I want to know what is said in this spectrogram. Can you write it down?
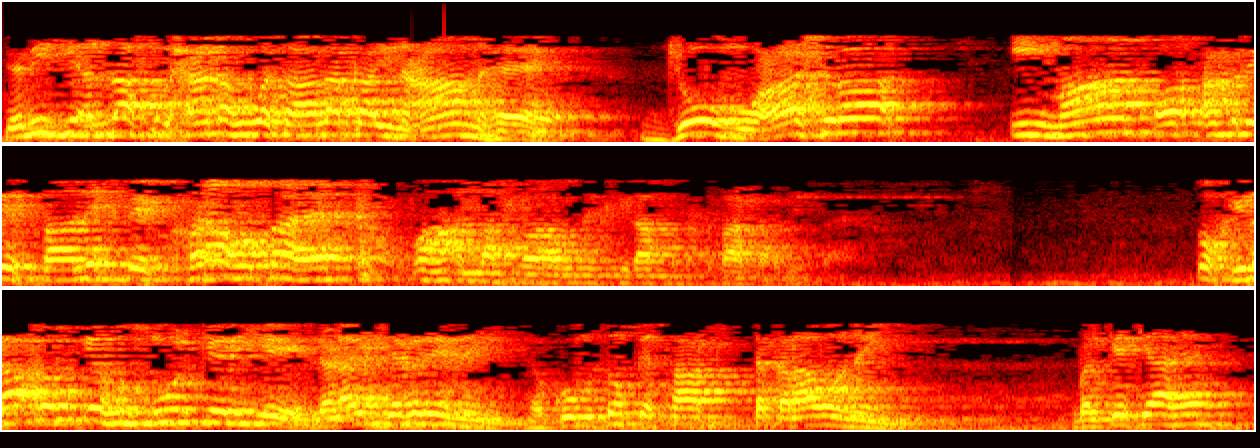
یعنی یہ اللہ سبحانہ ہوا تعالیٰ کا انعام ہے جو معاشرہ ایمان اور عمل صالح پہ کھڑا ہوتا ہے، وہاں اللہ تعالیٰ انہیں خلافت عطا کر دیتا ہے۔ تو خلافت کے حصول کے لیے لڑائی جھگڑے نہیں، حکومتوں کے ساتھ ٹکراؤ نہیں، بلکہ کیا ہے؟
